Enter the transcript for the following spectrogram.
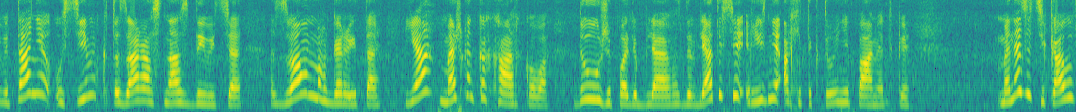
вітання усім, хто зараз нас дивиться. З вами Маргарита. Я мешканка Харкова. Дуже полюбляю роздивлятися різні архітектурні пам'ятки. Мене зацікавив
